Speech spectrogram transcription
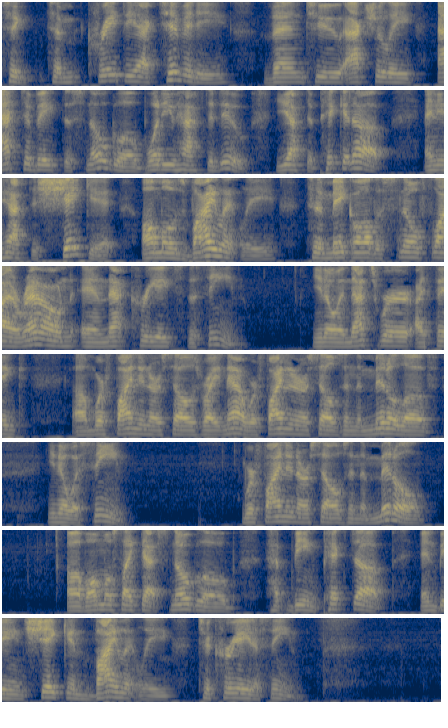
to to create the activity, then to actually activate the snow globe, what do you have to do? You have to pick it up and you have to shake it almost violently to make all the snow fly around, and that creates the scene. You know, and that's where I think um, we're finding ourselves right now. We're finding ourselves in the middle of, you know, a scene. We're finding ourselves in the middle of almost like that snow globe being picked up and being shaken violently to create a scene.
